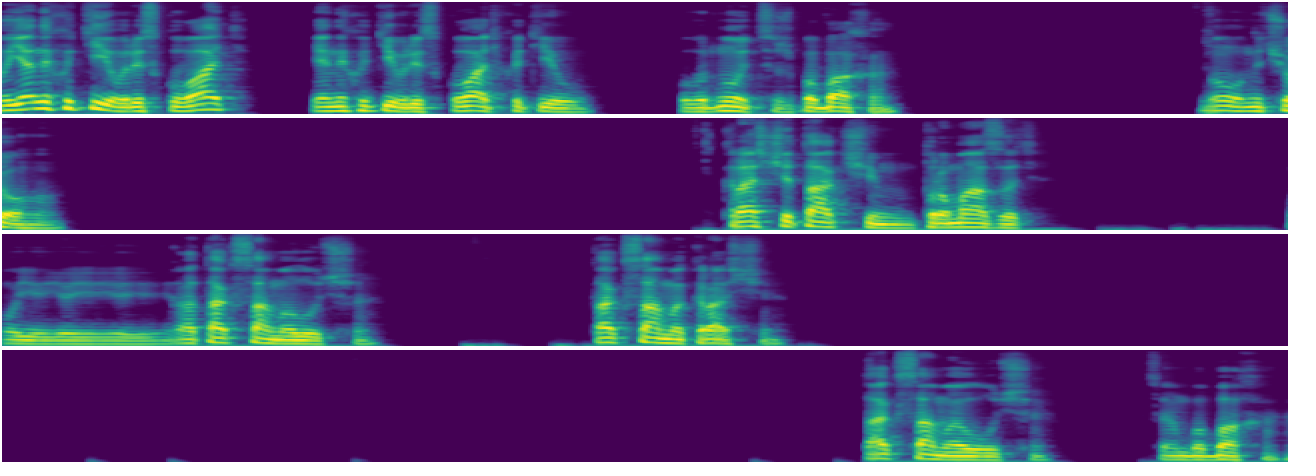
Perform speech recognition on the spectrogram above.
Ну я не хотів ризикувати. Я не хотів ризикувати, хотів повернутися ж бабаха. Ну, нічого. Краще так, чим промазати. Ой-ой-ой. А так саме лучше. Так саме краще. Так саме лучше. Це бабаха.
